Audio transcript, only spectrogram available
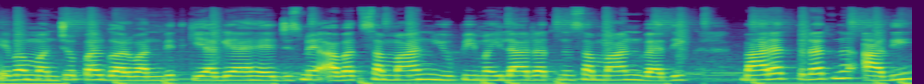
एवं मंचों पर गौरवान्वित किया गया है, जिसमें अवध सम्मान, यूपी महिला रत्न सम्मान, वैदिक, भारत रत्न आदि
